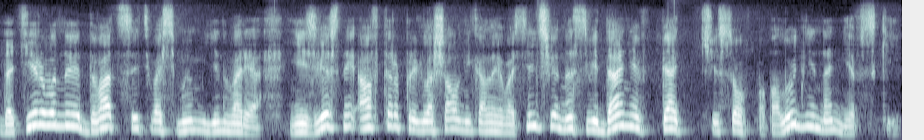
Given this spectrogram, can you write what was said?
датированное 28 января. Неизвестный автор приглашал Николая Васильевича на свидание в 5 часов пополудни на Невский.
